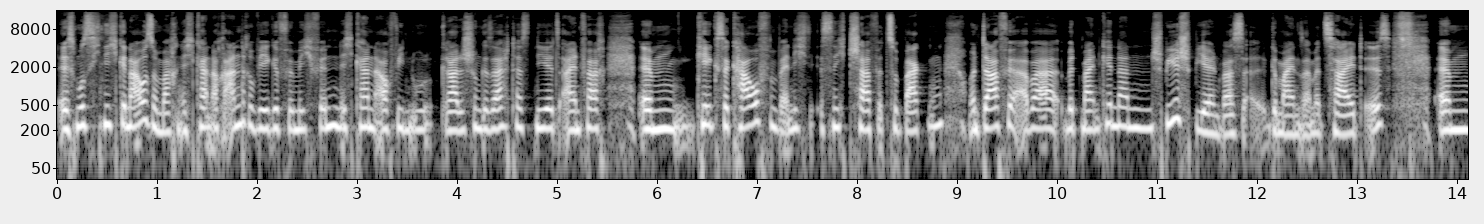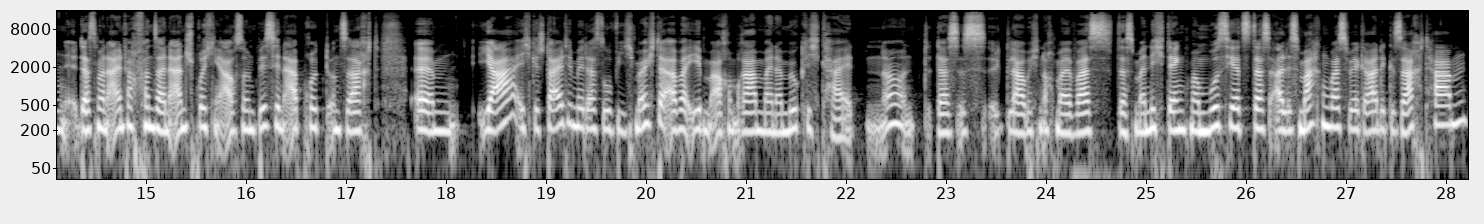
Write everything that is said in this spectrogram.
Es muss ich nicht genauso machen. Ich kann auch andere Wege für mich finden. Ich kann auch, wie du gerade schon gesagt hast, Nils, einfach ähm, Kekse kaufen, wenn ich es nicht schaffe zu backen und dafür aber mit meinen Kindern ein Spiel spielen, was gemeinsam gemeinsame Zeit ist, ähm, dass man einfach von seinen Ansprüchen auch so ein bisschen abrückt und sagt, ähm, ja, ich gestalte mir das so, wie ich möchte, aber eben auch im Rahmen meiner Möglichkeiten. Ne? Und das ist, glaube ich, nochmal was, dass man nicht denkt, man muss jetzt das alles machen, was wir gerade gesagt haben,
